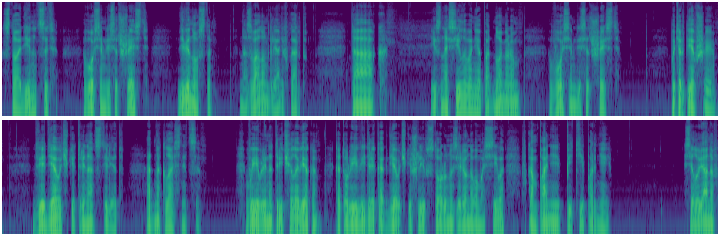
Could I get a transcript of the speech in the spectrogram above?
111, 86, 90. Назвал он, глядя в карту. Так. Изнасилование под номером 86. Потерпевшие: две девочки 13 лет, одноклассницы. Выявлено три человека, которые видели, как девочки шли в сторону зеленого массива в компании пяти парней. Селуянов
